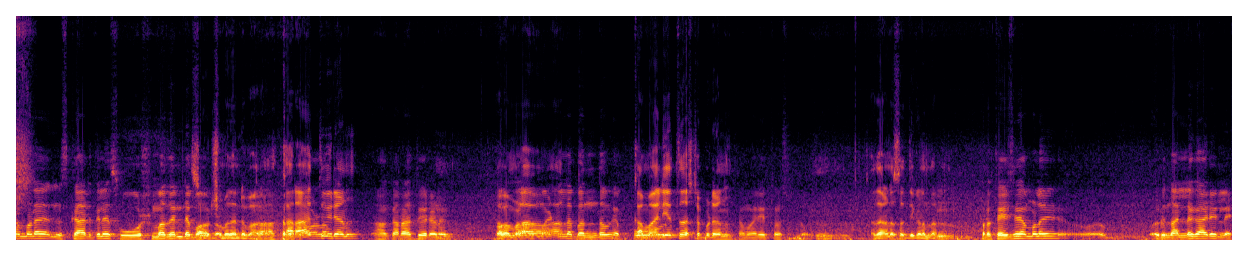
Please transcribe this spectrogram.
നമ്മുടെ നിസ്കാരത്തിലെ സൂക്ഷ്മതന്റെ ഭാഗം. സൂക്ഷ്മതന്റെ ഭാഗം. കറാത്ത് കറാത്ത് വരാണ് ബന്ധം കമാലിയത്ത് നഷ്ടപ്പെടുകയാണ്. കമാലിയത്ത് നഷ്ടപ്പെടും. അതാണ് ശ്രദ്ധിക്കണം പ്രത്യേകിച്ച് നമ്മൾ ഒരു നല്ല കാര്യമല്ലേ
